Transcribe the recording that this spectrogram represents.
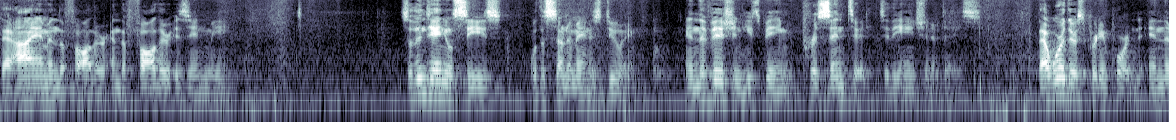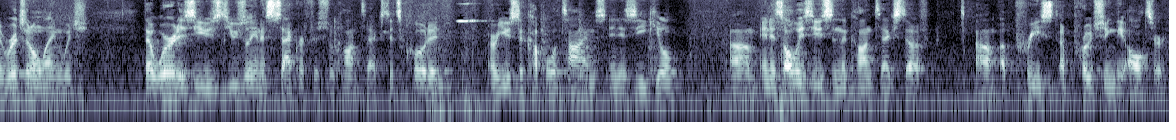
that I am in the Father, and the Father is in me. So then Daniel sees what the Son of Man is doing. In the vision, he's being presented to the Ancient of Days. That word there is pretty important. In the original language, that word is used usually in a sacrificial context. It's quoted or used a couple of times in Ezekiel, um, and it's always used in the context of um, a priest approaching the altar.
